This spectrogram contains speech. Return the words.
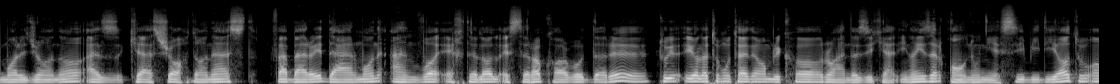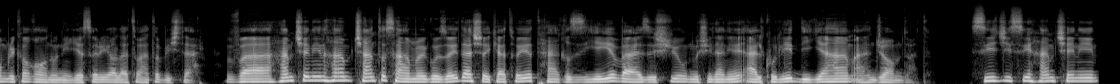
مارجوانا از که از شاهدانه است. و برای درمان انواع اختلال استراب کاربرد داره توی ایالات متحده آمریکا رو اندازی کرد اینا یه ذره قانونیه بی ها تو آمریکا قانونی یه سری ایالت ها حتی بیشتر و همچنین هم چند تا سرمایه گذاری در شرکت های تغذیه ورزشی و نوشیدنی الکلی دیگه هم انجام داد. CGC همچنین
